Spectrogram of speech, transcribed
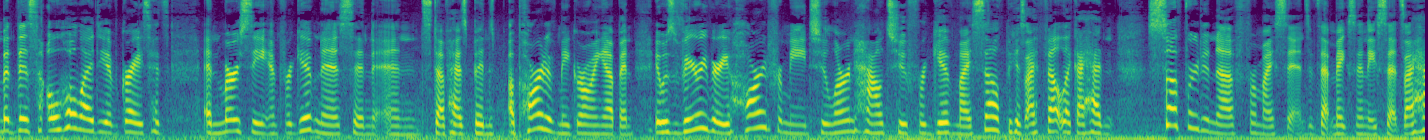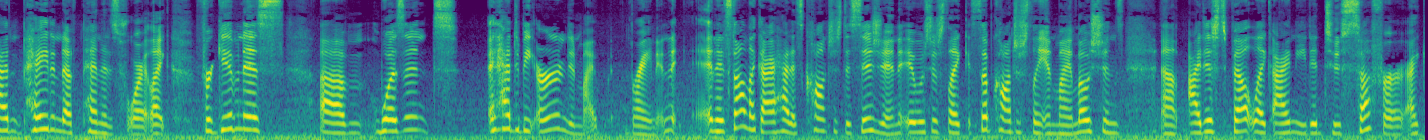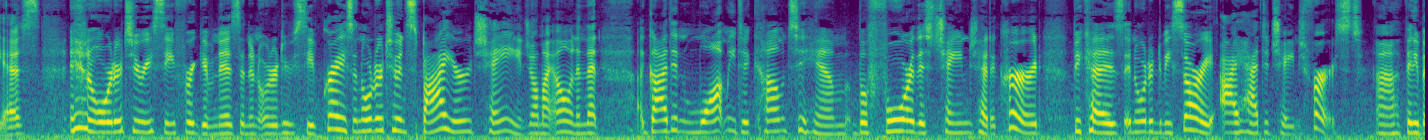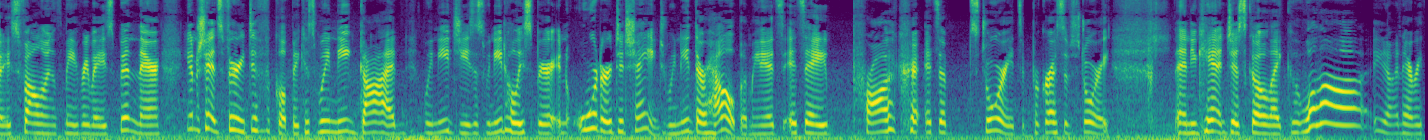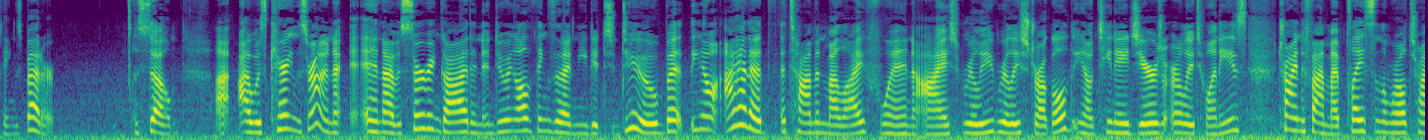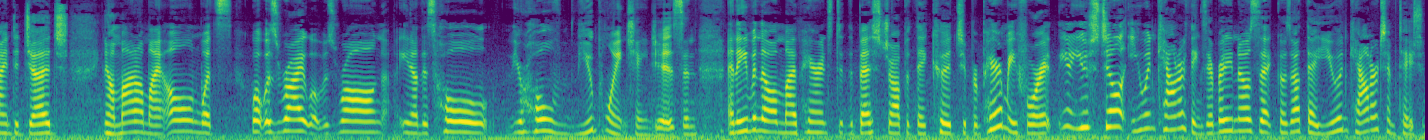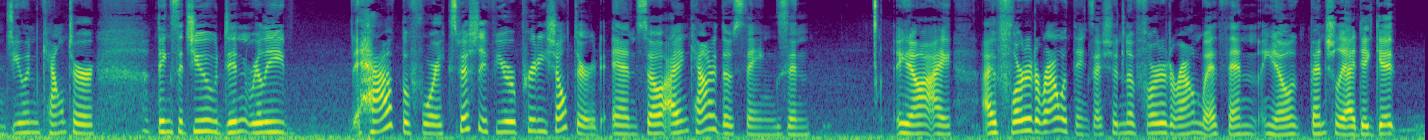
but this whole, idea of grace has and mercy and forgiveness and and stuff has been a part of me growing up. And it was very very hard for me to learn how to forgive myself because I felt like I hadn't suffered enough for my sins if that makes any sense. I hadn't paid enough penance for it. Like forgiveness um, wasn't it had to be earned in my brain. And and it's not like I had a conscious decision. It was just like subconsciously in my emotions uh, I just felt like I needed to suffer I guess in order to receive forgiveness and in order to receive grace in order to inspire change on my own and that God didn't want me to come to him before this change had occurred because in order to be sorry I had to change first. Uh, if anybody's following with me if anybody's been there you understand it's very difficult because we need God we need Jesus we need Holy Spirit in order to change. We need their help. I mean it's it's a prog it's a story it's a progressive story and you can't just go like voila you know and everything's better so uh, I was carrying this around and I, and I was serving God and, and, doing all the things that I needed to do. But, you know, I had a, a, time in my life when I really, really struggled, you know, teenage years, early 20s, trying to find my place in the world, trying to judge, you know, model my own, what's what was right, what was wrong. You know, this whole your whole viewpoint changes, and and even though my parents did the best job that they could to prepare me for it, you know, you still you encounter things. Everybody knows that goes out there. You encounter temptations. You encounter things that you didn't really have before, especially if you were pretty sheltered. And so I encountered those things and you know, I I flirted around with things I shouldn't have flirted around with and you know, eventually I did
